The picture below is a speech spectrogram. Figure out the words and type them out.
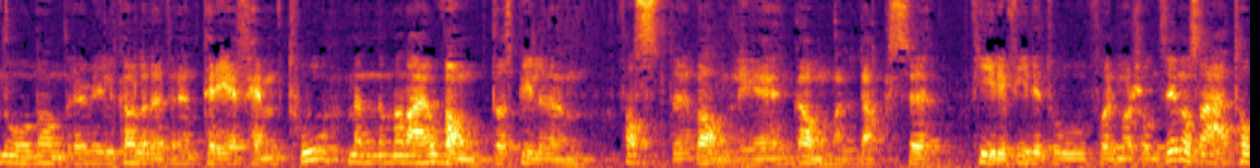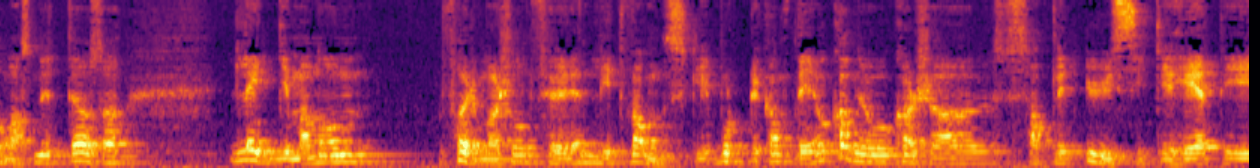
Noen andre vil kalle det for en 3-5-2. Men man er jo vant til å spille den faste, vanlige, gammeldagse 4-4-2-formasjonen sin. Og så er Thomassen ute, og så legger man om formasjon før en litt vanskelig bortekamp. Det kan jo kanskje ha satt litt usikkerhet i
